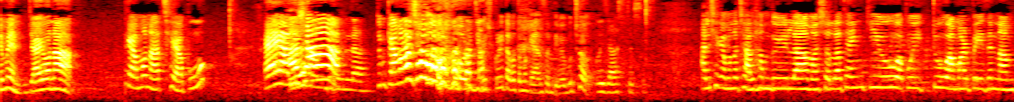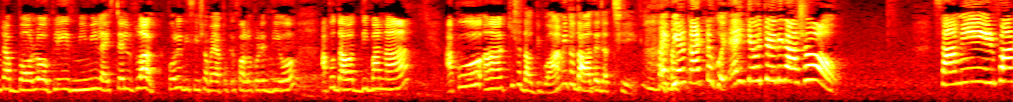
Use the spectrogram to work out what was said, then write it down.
এমেন যাইও না। কেমন আছে আপু? এই আলিশা! তুমি কেমন আছো? ওরা জিজ্ঞেস করি তারপর তোমাকে অ্যান্সার দিবে বুঝছ? ওই যে আসতেছে। আলিশা কেমন আছে? আলহামদুলিল্লাহ মাশাল্লাহ থ্যাংক ইউ আপু একটু আমার পেজের নামটা বলো প্লিজ মিমি লাইফস্টাইল ভ্লগ বলে দিছি সবাই আপুকে ফলো করে দিও। আপু দাওয়াত দিবা না। আপু কিসে দাওয়াত দিব? আমি তো দাওয়াতে যাচ্ছি। এই বিয়ের কার্ডটা কই? এই কেউ একটু এদিকে আসো। সামি ইরফান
